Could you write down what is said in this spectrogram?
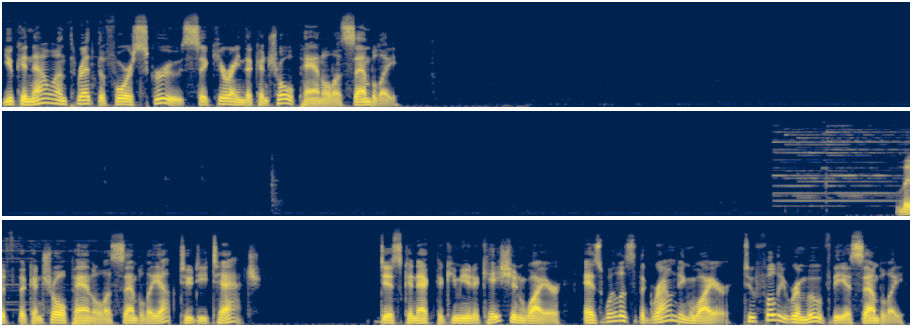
You can now unthread the four screws securing the control panel assembly. Lift the control panel assembly up to detach. Disconnect the communication wire as well as the grounding wire to fully remove the assembly.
